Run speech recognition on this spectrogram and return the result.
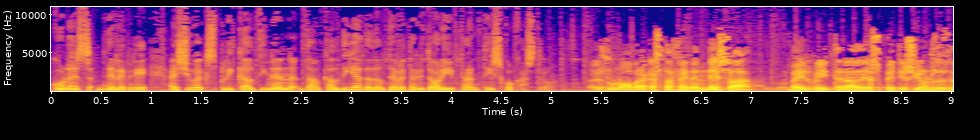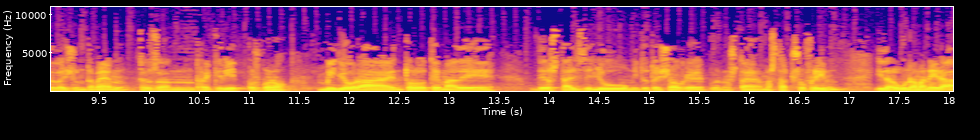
Goles de l'Ebre. Així ho explica el tinent d'alcaldia de Deltebre Territori, Francisco Castro. És una obra que està fent Endesa, vaig reiterades peticions des de l'Ajuntament, se'ls han requerit doncs, bueno, millora en tot el tema de, dels talls de llum i tot això que bueno, està, hem estat sofrint i d'alguna manera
